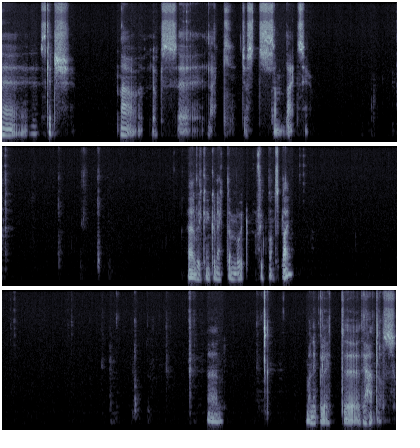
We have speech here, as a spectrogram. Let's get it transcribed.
uh, sketch now looks uh, like just some lines here. And we can connect them with fit point spline. And manipulate uh, the handles.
